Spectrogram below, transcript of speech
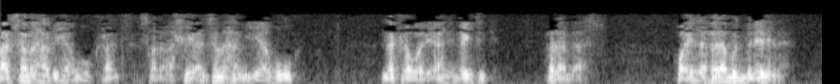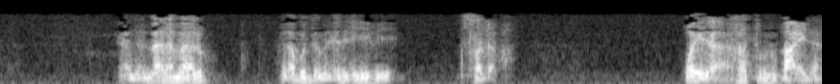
قد سمح به أبوك كانت صدقة شيئا سمح به أبوك لك ولأهل بيتك فلا بأس. وإلا فلا بد من إذنه. لأن المال ماله فلا بد من إذنه في الصدقة. وإذا أخذتم القاعدة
